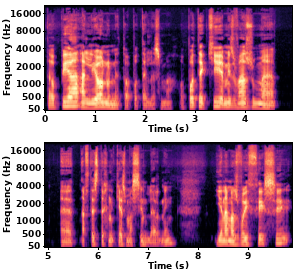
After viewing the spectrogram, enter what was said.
τα οποία αλλοιώνουν το αποτέλεσμα. Οπότε εκεί εμείς βάζουμε ε, αυτές τις τεχνικές machine learning για να μας βοηθήσει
